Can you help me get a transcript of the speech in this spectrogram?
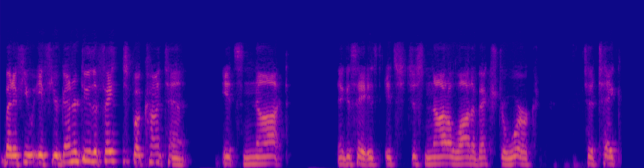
but if you if you're going to do the facebook content it's not like i say it's, it's just not a lot of extra work to take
